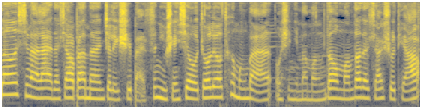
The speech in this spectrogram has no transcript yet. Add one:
Hello，喜马拉雅的小伙伴们，这里是百思女神秀周六特萌版，我是你们萌豆萌豆的小薯条。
